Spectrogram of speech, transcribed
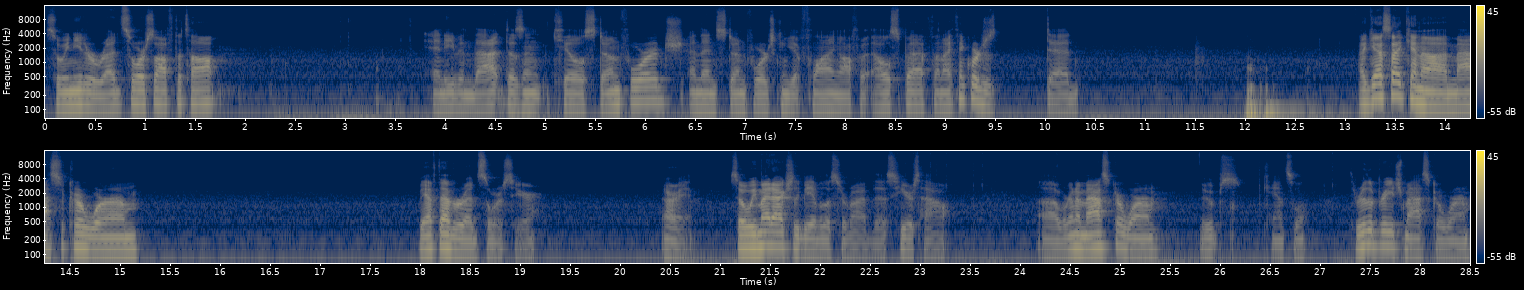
So we need a red source off the top. And even that doesn't kill Stoneforge. And then Stoneforge can get flying off of Elspeth. And I think we're just dead. I guess I can uh, Massacre Worm. We have to have a red source here. Alright. So we might actually be able to survive this. Here's how. Uh, we're going to Massacre Worm. Oops. Cancel. Through the Breach, Massacre Worm.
